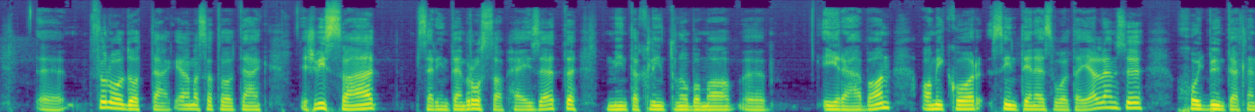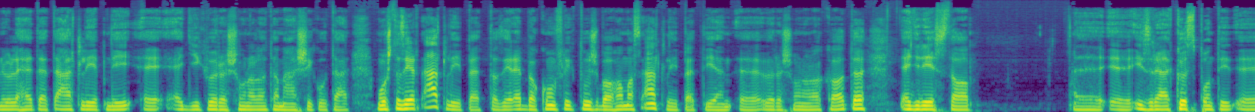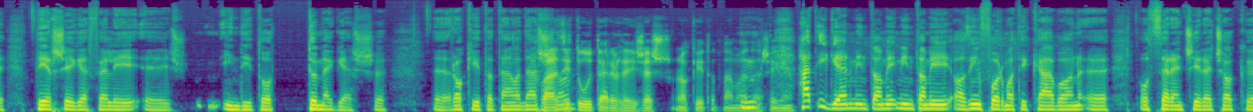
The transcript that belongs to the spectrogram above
föloldották, elmaszatolták, és visszaállt szerintem rosszabb helyzet, mint a Clinton-Obama érában, amikor szintén ez volt a jellemző, hogy büntetlenül lehetett átlépni e, egyik vörös vonalat a másik után. Most azért átlépett, azért ebbe a konfliktusba a Hamas átlépett ilyen e, vörös vonalakat. Egyrészt a e, Izrael központi térsége felé indított tömeges rakétatámadással. Kvázi túlterheléses rakétatámadás, igen. Hát igen, mint ami, mint ami az informatikában ott szerencsére csak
